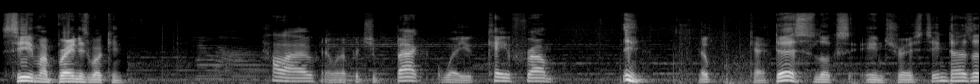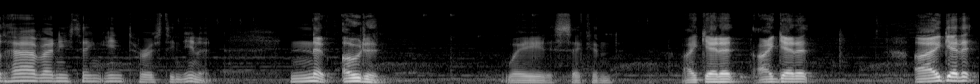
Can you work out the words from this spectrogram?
See, my brain is working. Hello. I'm gonna put you back where you came from. Nope. Okay. This looks interesting. Does it have anything interesting in it? No. Odin. Wait a second. I get it. I get it. I get it.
